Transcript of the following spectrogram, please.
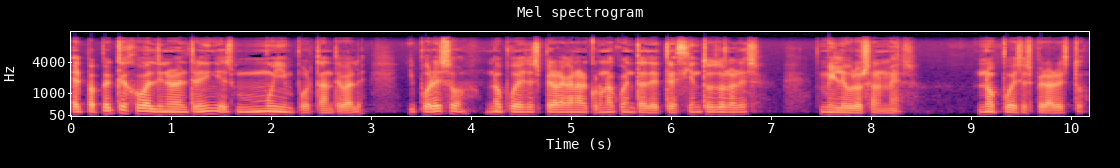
El papel que juega el dinero en el trading es muy importante, ¿vale? Y por eso no puedes esperar ganar con una cuenta de 300 dólares 1000 euros al mes. No puedes esperar esto,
